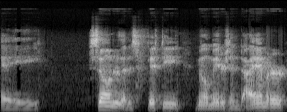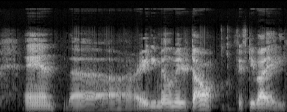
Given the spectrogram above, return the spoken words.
a cylinder that is 50 millimeters in diameter and uh, 80 millimeters tall, 50 by 80.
